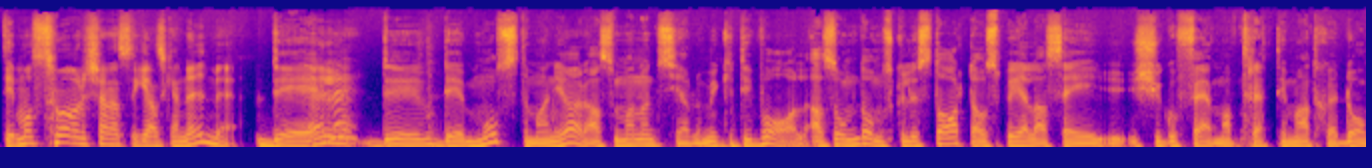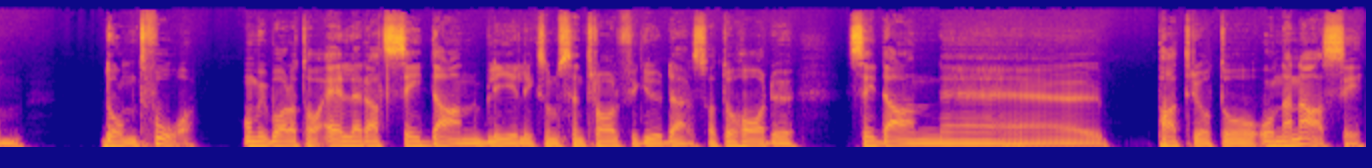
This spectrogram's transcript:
Det måste man väl känna sig ganska nöjd med. Det, Eller? det, det måste man göra. Alltså man har inte så jävla mycket till val. Alltså om de skulle starta och spela sig 25 av 30 matcher, de, de två. Om vi bara tar, eller att Zeidan blir liksom centralfigur där. Så att då har du Zeidan, eh, Patriot och, och Nanasi.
